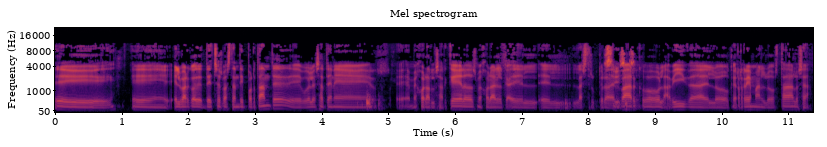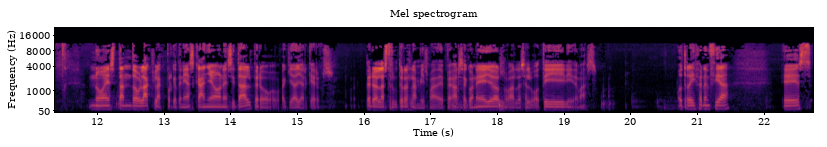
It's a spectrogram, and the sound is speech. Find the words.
Eh, eh, el barco, de, de hecho, es bastante importante. Eh, vuelves a tener. eh, mejorar los arqueros, mejorar el ca- el- el- la estructura Sí, del sí, barco, la vida, lo que reman, los tal. O sea, no es tanto Black Flag porque tenías cañones y tal, pero aquí hay arqueros. Pero la estructura es la misma, de pegarse con ellos, robarles el botín y demás. Otra diferencia es,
